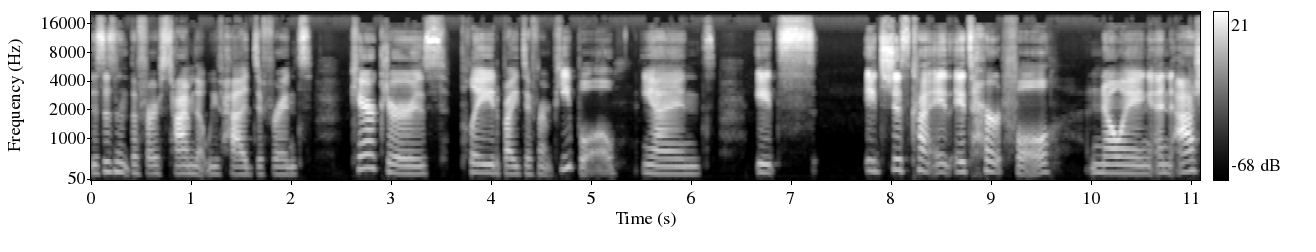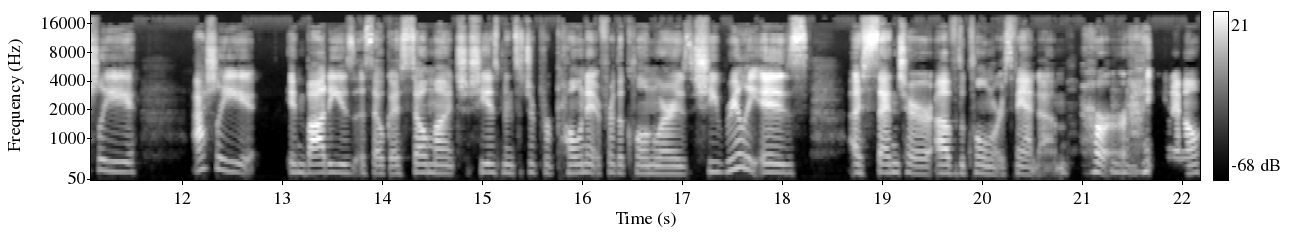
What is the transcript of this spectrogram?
this isn't the first time that we've had different characters played by different people, and it's it's just kind of it, it's hurtful knowing. And Ashley, Ashley embodies Ahsoka so much. She has been such a proponent for the Clone Wars. She really is a center of the Clone Wars fandom. Her, Mhm. you know,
